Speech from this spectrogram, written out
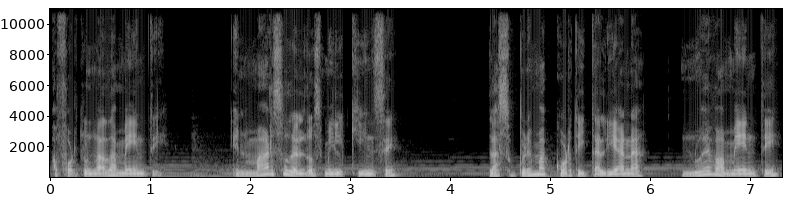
Afortunadamente, en marzo del 2015, la Suprema Corte italiana nuevamente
